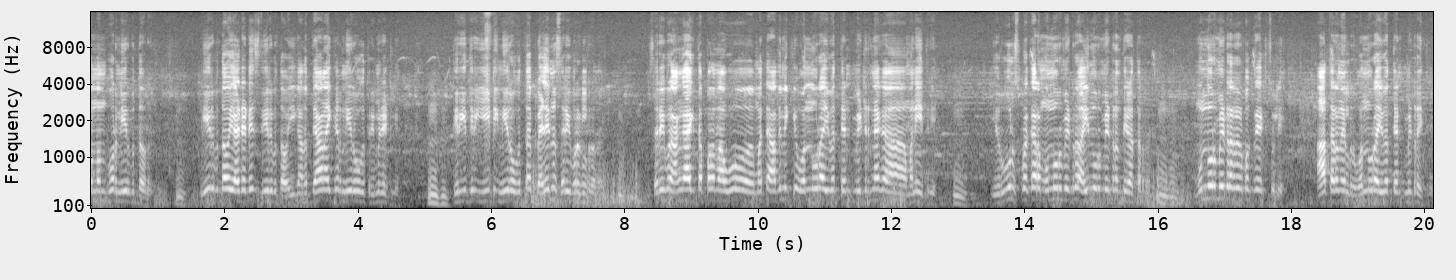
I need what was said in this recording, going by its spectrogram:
ಒಂದೊಂದು ಬೋರ್ ನೀರು ಬಿದ್ದವ್ರಿ. ನೀರು ಬಿದ್ದಾವ ಎರಡು ಡೇಸ್ ನೀರು ಬಿದ್ದಾವ. ಈಗ ಅದು ಪ್ಯಾನ್ ಹಾಕಿದ್ರೆ ನೀರು ಹೋಗುತ್ತೆ ಇಮಿಡಿಯೇಟ್ಲಿ ತಿರುಗಿ ತಿರುಗಿ ಈಟಿಗೆ ನೀರು ಹೋಗುತ್ತೆ ಬೆಳೆನೂ ಸರಿ ಬರಲ್ಲ ಅದು. ಸರಿ ಹಂಗಾಗಿ ಹಂಗಾಗಿತ್ತಪ್ಪ ನಾವು ಮತ್ತೆ ಅದಕ್ಕೆ ನೂರ ಐವತ್ತೆಂಟು ಮೀಟರ್ನಾಗ ಮನೆ ಐತ್ರಿ. ಈ ರೂಲ್ಸ್ ಪ್ರಕಾರ ಮುನ್ನೂರು ಮೀಟ್ರ್ ಐನೂರು ಮೀಟ್ರ್ ಅಂತ ಹೇಳ್ತಾರೆ ಮುನ್ನೂರು ಮೀಟರ್ ಇರ್ಬೇಕು ರೀ ಆ್ಯಕ್ಚುಲಿ ಆ ಥರನೇ ಇಲ್ರಿ ಒಂದೂರ ಐವತ್ತೆಂಟು ಮೀಟ್ರ್ ಐತ್ರಿ.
